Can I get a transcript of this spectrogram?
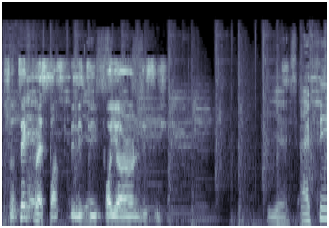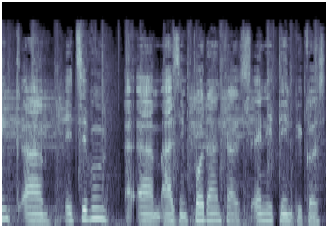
So take yes. responsibility yes. for your own decision. Yes, I think um, it's even um, as important as anything because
